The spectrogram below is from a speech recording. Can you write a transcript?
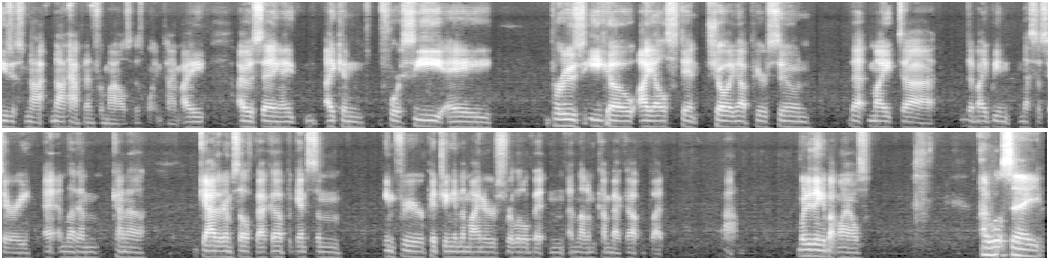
he's just not not happening for Myles at this point in time. I I was saying I I can foresee a bruised ego IL stint showing up here soon that might uh, that might be necessary and, and let him kind of gather himself back up against some inferior pitching in the minors for a little bit and, and let him come back up. But um, what do you think about Myles? I will say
